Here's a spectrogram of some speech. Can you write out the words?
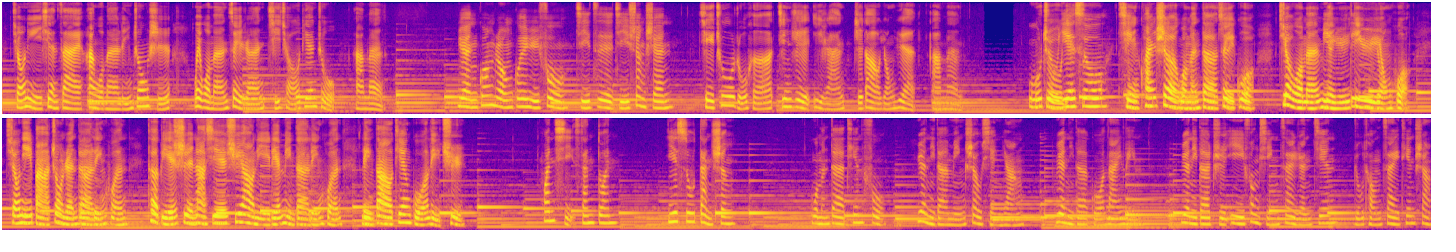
求你现在和我们临终时，为我们罪人祈求天主。阿门。愿光荣归于父及子及圣神。起初如何，今日亦然，直到永远。阿门。无主耶稣。请宽赦我们的罪过，救我们免于地狱永火。求你把众人的灵魂，特别是那些需要你怜悯的灵魂，领到天国里去。欢喜三端，耶稣诞生。我们的天父，愿你的名受显扬，愿你的国来临。愿你的旨意奉行在人间，如同在天上。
